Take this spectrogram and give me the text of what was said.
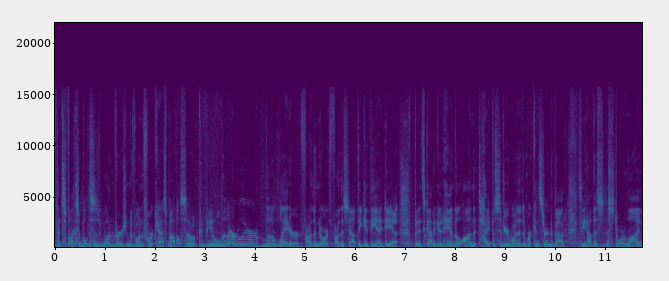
That's flexible. This is one version of one forecast model, so it could be a little earlier, a little later, farther north, farther south, you get the idea. But it's got a good handle on the type of severe weather that we're concerned about. See how this storm line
